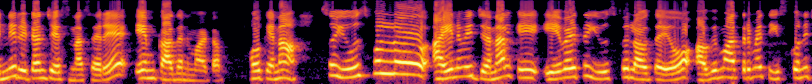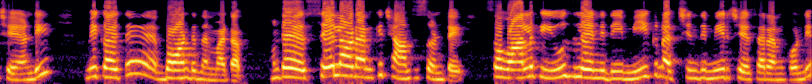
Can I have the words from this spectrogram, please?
ఎన్ని రిటర్న్ చేసినా సరే ఏం కాదనమాట ఓకేనా? సో యూస్ఫుల్ అయినవి జనాలకి ఏవైతే యూస్ఫుల్ అవుతాయో అవి మాత్రమే తీసుకొని చేయండి. మీకైతే బాగుంటుంది అనమాట అంటే సేల్ అవడానికి ఛాన్సెస్ ఉంటాయి. సో వాళ్ళకి యూజ్ లేనిది మీకు నచ్చింది మీరు చేశారనుకోండి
